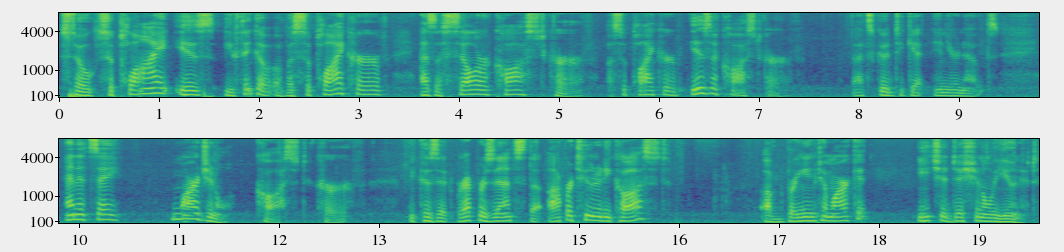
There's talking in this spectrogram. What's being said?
So supply is, you think of, of a supply curve as a seller cost curve. A supply curve is a cost curve. That's good to get in your notes. And it's a marginal cost curve because it represents the opportunity cost of bringing to market each additional unit.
